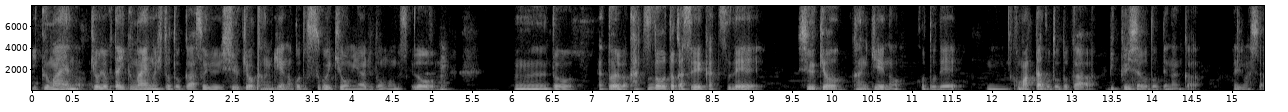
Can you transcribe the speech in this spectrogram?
行く前の協力隊行く前の人とかそういう宗教関係のことすごい興味あると思うんですけど、うーんと例えば活動とか生活で宗教関係のことで、うん、困ったこととかびっくりしたことって何かありました、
